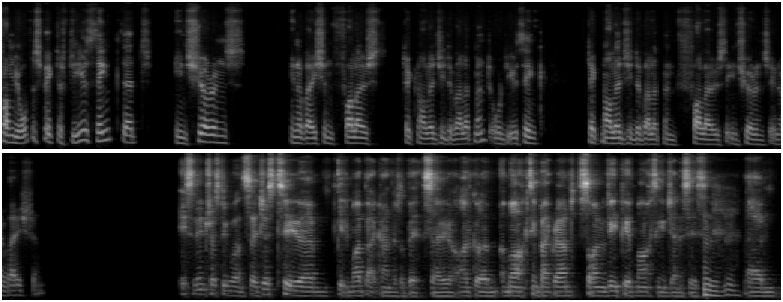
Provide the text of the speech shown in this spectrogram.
from your perspective, do you think that insurance innovation follows technology development, or do you think technology development follows insurance innovation? It's an interesting one. So just to um, give you my background a little bit, so I've got a, a marketing background. So I'm VP of marketing at Genasys. Mm-hmm. Um,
